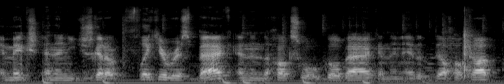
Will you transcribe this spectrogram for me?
and make and then you just gotta flick your wrist back and then the hooks will go back and then they'll hook up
